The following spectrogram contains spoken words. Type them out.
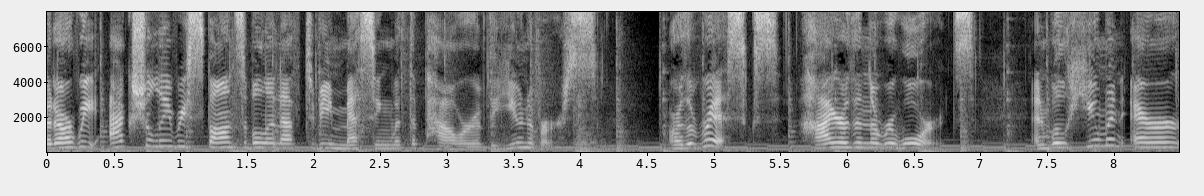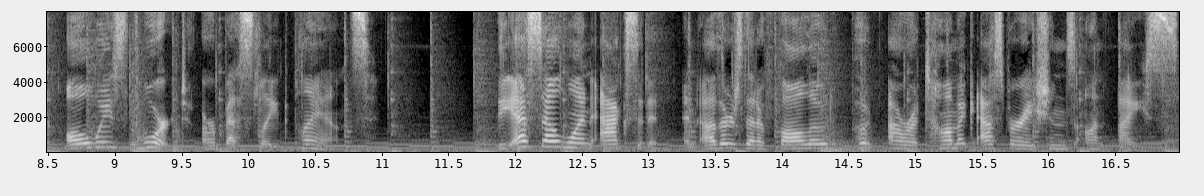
But are we actually responsible enough to be messing with the power of the universe? Are the risks higher than the rewards? And will human error always thwart our best laid plans? The SL 1 accident and others that have followed put our atomic aspirations on ice.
